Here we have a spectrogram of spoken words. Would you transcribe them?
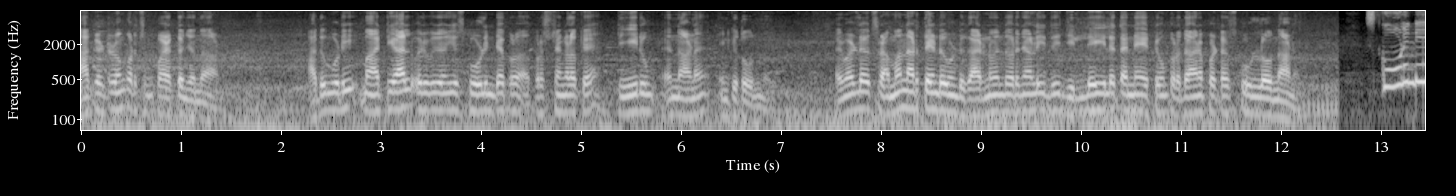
ആ കെട്ടിടം കുറച്ചും പഴക്കം ചെന്നതാണ്. അതും കൂടി മാറ്റിയാൽ ഒരു ഈ സ്കൂളിന്റെ പ്രശ്നങ്ങളൊക്കെ തീരും എന്നാണ് എനിക്ക് തോന്നുന്നത്. അതിനുവേണ്ടി ശ്രമം നടത്തേണ്ടതുണ്ട്. കാരണം എന്ന് പറഞ്ഞാൽ ഇത് ജില്ലയിലെ തന്നെ ഏറ്റവും പ്രധാനപ്പെട്ട സ്കൂളിലൊന്നാണ്. സ്കൂളിന്റെ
